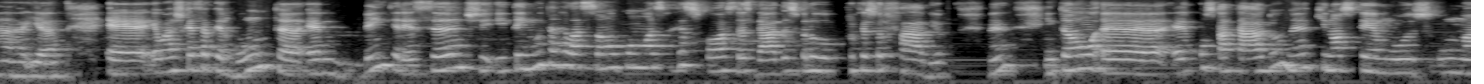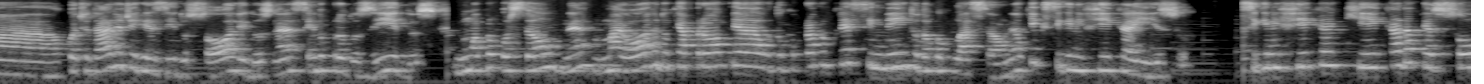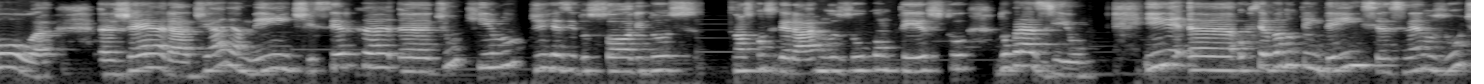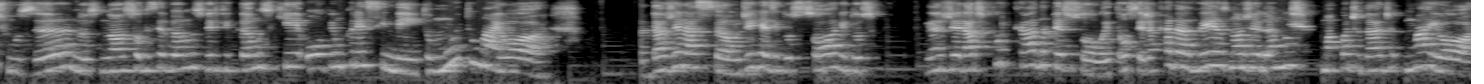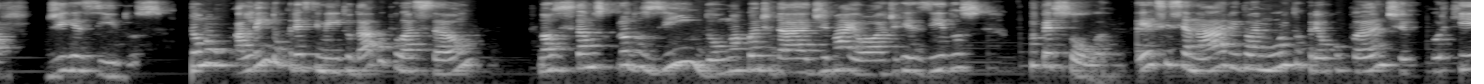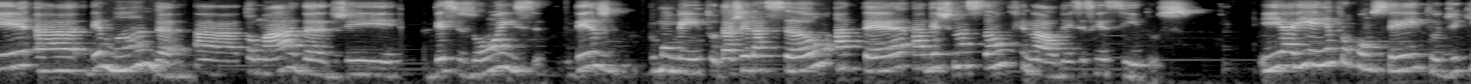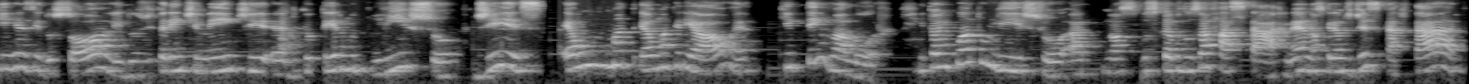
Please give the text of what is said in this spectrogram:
Ah, Ian, é, eu acho que essa pergunta é bem interessante e tem muita relação com as respostas dadas pelo professor Fábio. Né? Então, é, é, constatado né, que nós temos uma quantidade de resíduos sólidos né, sendo produzidos numa proporção né, maior do que, a própria, do que o próprio crescimento da população. Né? O que, que significa isso? Significa que cada pessoa uh, gera diariamente cerca uh, de um quilo de resíduos sólidos, se nós considerarmos o contexto do Brasil. E uh, observando tendências né, nos últimos anos, nós observamos, verificamos que houve um crescimento muito maior da geração de resíduos sólidos né, gerados por cada pessoa. Então, ou seja, cada vez nós geramos uma quantidade maior de resíduos. Então, além do crescimento da população, nós estamos produzindo uma quantidade maior de resíduos por pessoa. Esse cenário, então, é muito preocupante porque demanda a tomada de decisões desde do momento da geração até a destinação final desses resíduos. E aí entra o conceito de que resíduos sólidos, diferentemente é, do que o termo lixo diz, é um, é um material é, que tem valor. Então, enquanto o lixo a, nós buscamos nos afastar, né, nós queremos descartar,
